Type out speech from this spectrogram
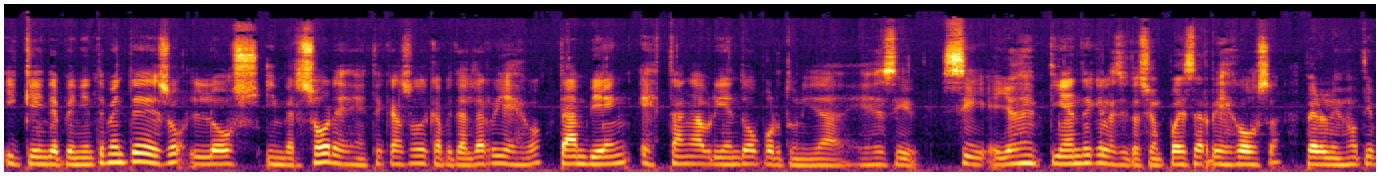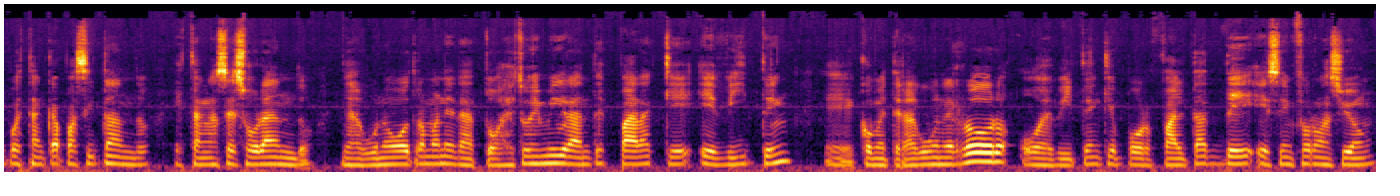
y que independientemente de eso, los inversores, en este caso de capital de riesgo, también están abriendo oportunidades. Es decir, sí, ellos entienden que la situación puede ser riesgosa, pero al mismo tiempo están capacitando, están asesorando de alguna u otra manera a todos estos inmigrantes para que eviten eh, cometer algún error o eviten que por falta de esa información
